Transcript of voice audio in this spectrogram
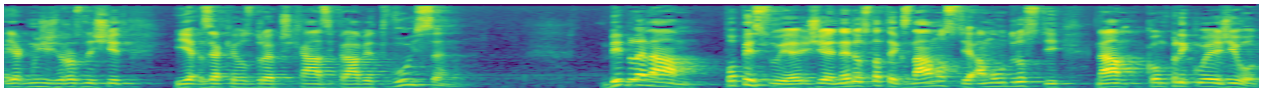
jak můžeš rozlišit, z jakého zdroje přichází právě tvůj sen? Bible nám popisuje, že nedostatek známosti a moudrosti nám komplikuje život.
